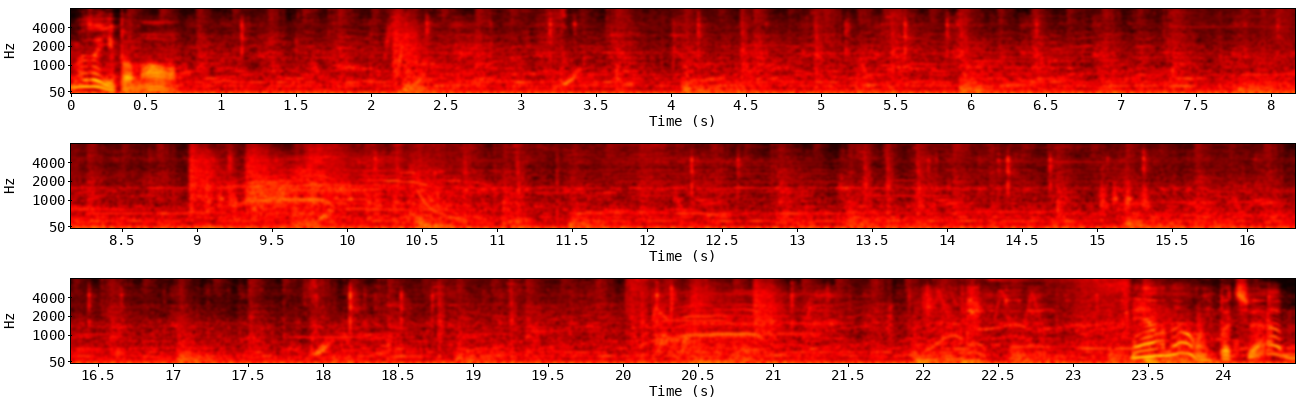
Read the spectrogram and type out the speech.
Comment ça, il est pas mort? Mais non, non, pas tuable.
